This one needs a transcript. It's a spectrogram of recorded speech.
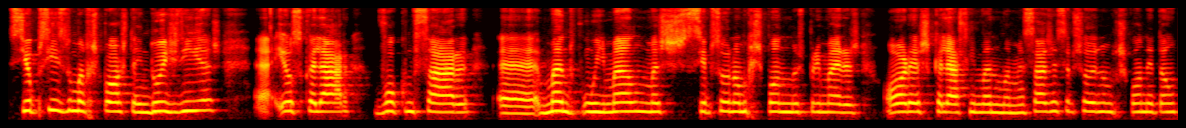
Se eu preciso de uma resposta em dois dias, uh, eu se calhar vou começar, uh, mando um e-mail, mas se a pessoa não me responde nas primeiras horas, se calhar assim mando uma mensagem, se a pessoa não me responde, então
